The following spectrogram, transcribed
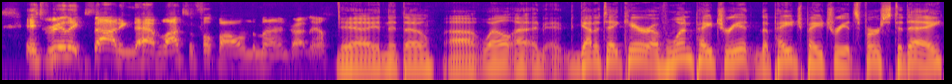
it's really exciting to have lots of football on the mind right now. Yeah, isn't it though? Uh, well, uh, got to take care of one Patriot, the Page Patriots first today,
